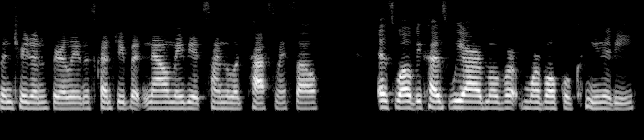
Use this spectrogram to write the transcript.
been treated unfairly in this country, but now maybe it's time to look past myself as well because we are a more, more vocal community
